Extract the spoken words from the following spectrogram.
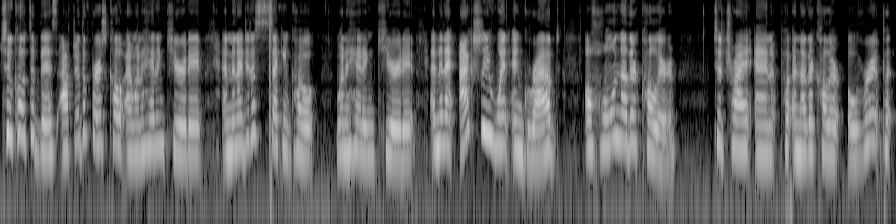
two coats of this. After the first coat, I went ahead and cured it. And then I did a second coat went ahead and cured it. And then I actually went and grabbed a whole nother color to try and put another color over it. But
